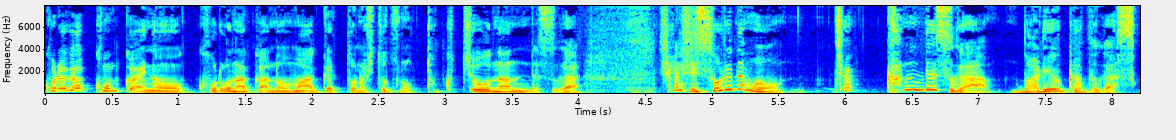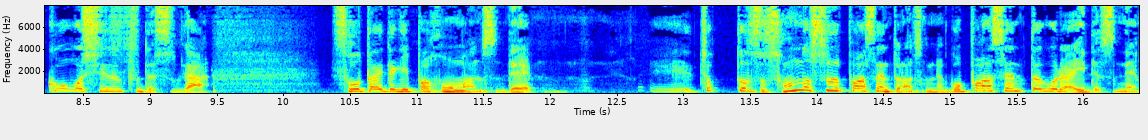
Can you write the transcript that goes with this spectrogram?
これが今回のコロナ禍のマーケットの一つの特徴なんですが、しかしそれでも若干ですが、バリュー株が少しずつですが、相対的パフォーマンスで、えー、ちょっとずつそんな数パーセントなんですけどね、5%ぐらいですね、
